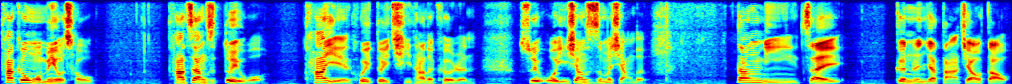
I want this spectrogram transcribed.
他跟我没有仇，他这样子对我，他也会对其他的客人，所以我一向是这么想的。当你在跟人家打交道，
